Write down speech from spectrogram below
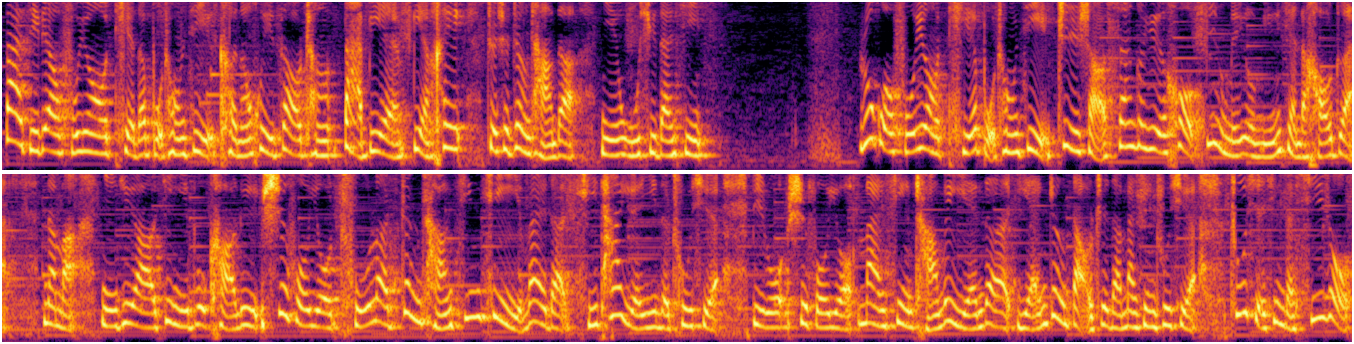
大剂量服用铁的补充剂可能会造成大便变黑，这是正常的，您无需担心。如果服用铁补充剂至少三个月后并没有明显的好转，那么您就要进一步考虑是否有除了正常经期以外的其他原因的出血，比如是否有慢性肠胃炎的炎症导致的慢性出血、出血性的息肉、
